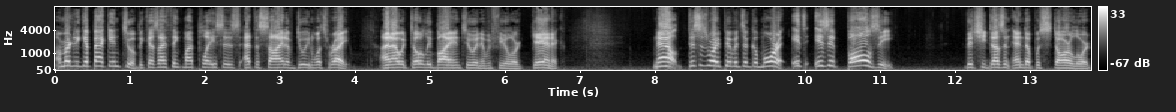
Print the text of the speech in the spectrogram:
I'm ready to get back into it because I think my place is at the side of doing what's right, and I would totally buy into it, and it would feel organic. Now, this is where he pivots to Gamora. It's is it ballsy that she doesn't end up with Star Lord?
